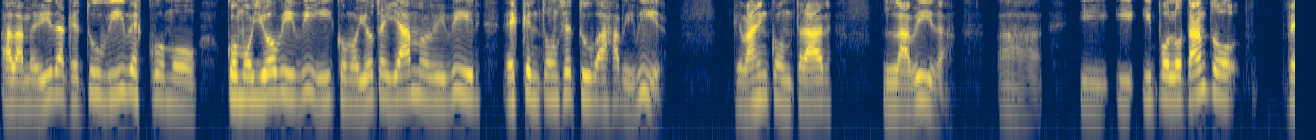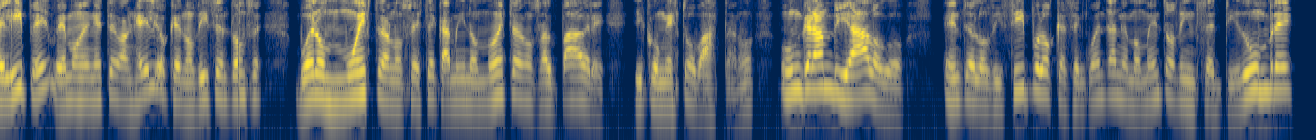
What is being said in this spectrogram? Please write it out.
A la medida que tú vives como, como yo viví, como yo te llamo a vivir, es que entonces tú vas a vivir, que vas a encontrar la vida. Uh, y, y, y, por lo tanto, Felipe, vemos en este Evangelio que nos dice entonces, bueno, muéstranos este camino, muéstranos al Padre y con esto basta, ¿no? Un gran diálogo entre los discípulos que se encuentran en momentos de incertidumbre,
